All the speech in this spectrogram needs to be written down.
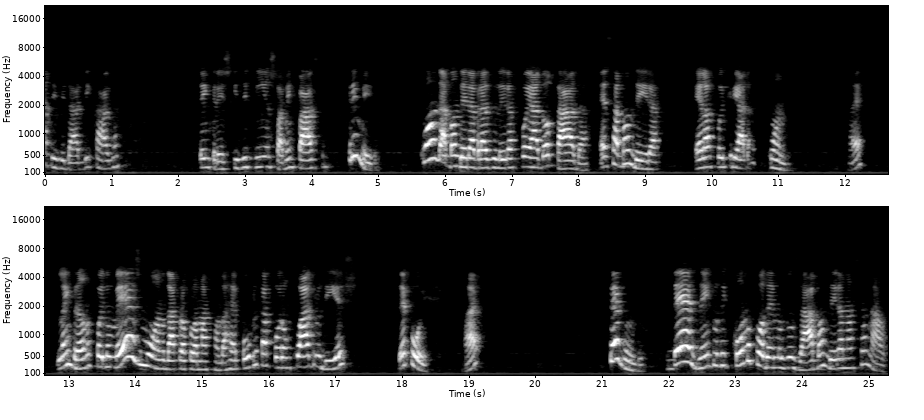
atividade de casa tem três quesitinhos, tá bem fácil. Primeiro, quando a bandeira brasileira foi adotada, essa bandeira, ela foi criada quando? Né? Lembrando, foi no mesmo ano da proclamação da República, foram quatro dias depois. Né? Segundo, dê exemplo de como podemos usar a bandeira nacional.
